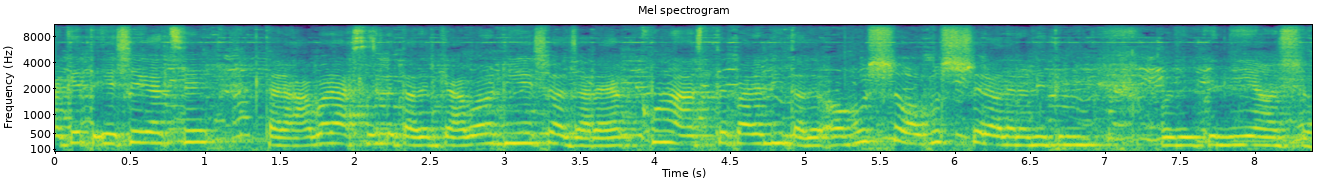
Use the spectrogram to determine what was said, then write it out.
আগে এসে গেছে, তারা আবার আসতে চাইলে তাদেরকে আবার নিয়ে এসো, আর যারা এখনও আসতে পারেনি, তাদের অবশ্যই অবশ্যই রাধারানী তুমি ওদেরকে নিয়ে আসো।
